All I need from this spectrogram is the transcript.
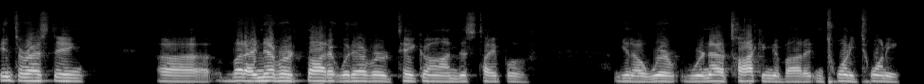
Interesting. Uh, but I never thought it would ever take on this type of, you know, we're we're now talking about it in 2020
